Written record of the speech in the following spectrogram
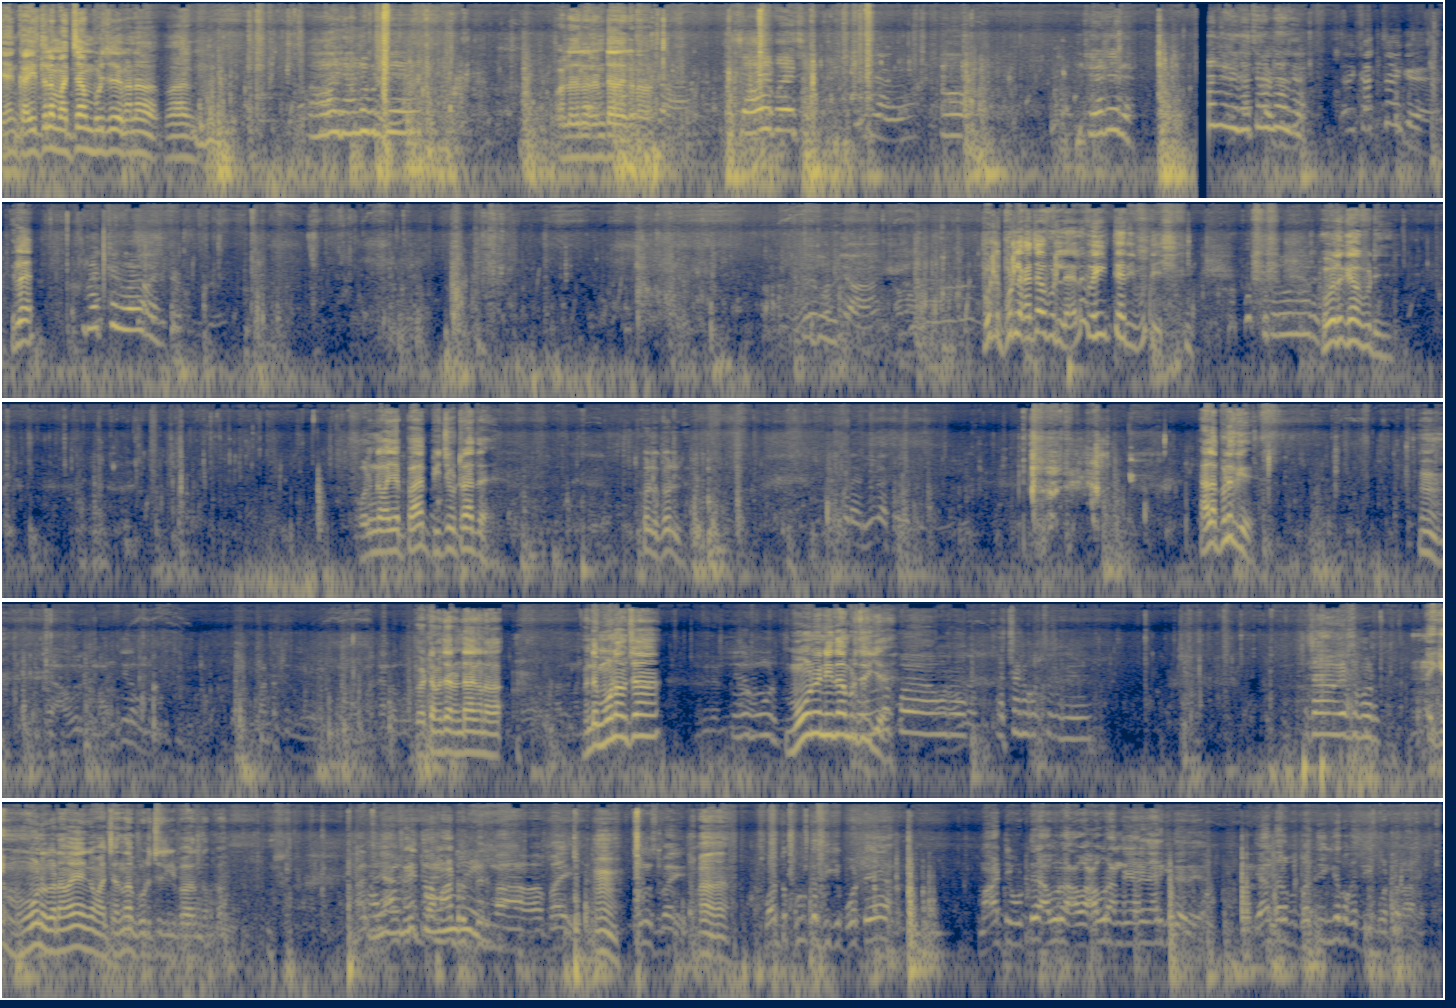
என் கைத்துல மச்சான் பிடிச்சது கனவு பாருங்க ரெண்டாவது கனவு இல்ல Yeah. இல்லை புட்டு புள்ள கச்சா புள்ள எல்லாம் வெயிட் அறி புடி. ஒழுங்கா புடி. ஒழுங்கா வயப்பா பிச்சு விட்றாத கொல்லு கொல்லு நல்லா புழுக்கு ம். வெட்ட மச்சான் ரெண்டாவது கணவா இந்த மூணாம் மச்சான்? மூணு மூணு நீ தான் பிடிச்சிருக்கிய? கொடுத்துருக்கு எடுத்து போடு. இன்னைக்கு மூணு கனவே எங்கள் மச்சான் தான் பிடிச்சிருக்கு பாருங்கப்பா. ம். ஆ ஆ. போட்டு குறுக்க தூக்கி போட்டு மாட்டி விட்டு அவரு அவ- அவரு அங்க இறக்கி- இறக்கிட்டாரு. என் தரப்பு பார்த்து இங்க பக்கம் தூக்கி போட்டேன் நான்.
